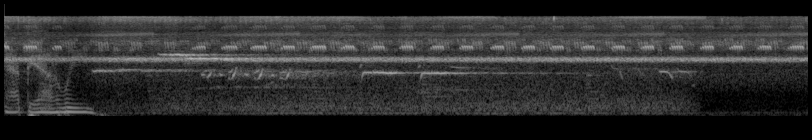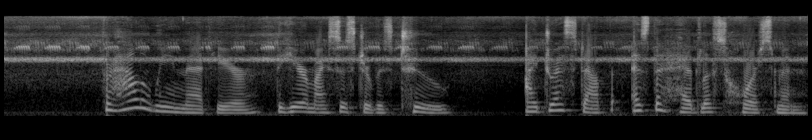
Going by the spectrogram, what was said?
Happy Halloween. For Halloween that year, the year my sister was two, I dressed up as the Headless Horseman.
